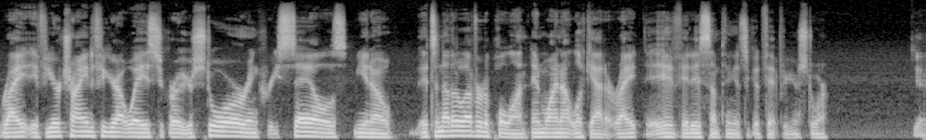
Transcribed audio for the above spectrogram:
right? If you're trying to figure out ways to grow your store or increase sales, you know, it's another lever to pull on. And why not look at it, right? If it is something that's a good fit for your store. Yeah.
